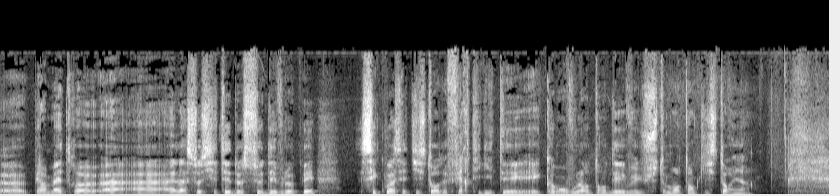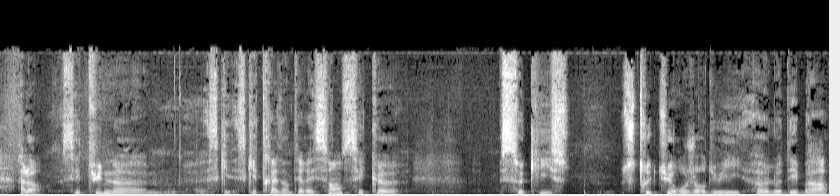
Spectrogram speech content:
euh, permettre euh, à, la société de se développer. C'est quoi cette histoire de fertilité et comment vous l'entendez justement en tant qu'historien? Alors, c'est une. ce, qui est, très intéressant, c'est que ce qui structure aujourd'hui euh, le débat,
